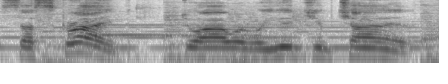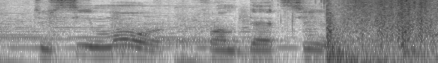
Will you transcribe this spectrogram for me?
Subscribe to our YouTube channel to see more from that series.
